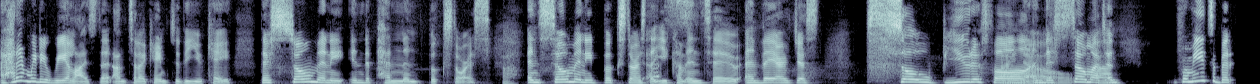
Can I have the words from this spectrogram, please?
I hadn't really realized it until I came to the UK. There's so many independent bookstores Ah. and so many bookstores that you come into, and they are just so beautiful, and there's so much. Um, and for me, it's a bit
